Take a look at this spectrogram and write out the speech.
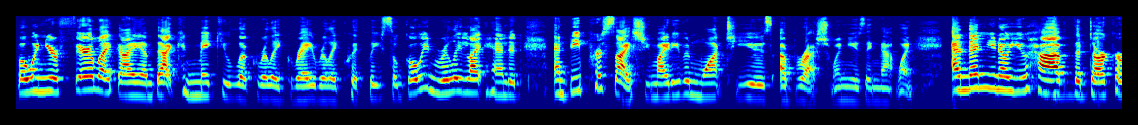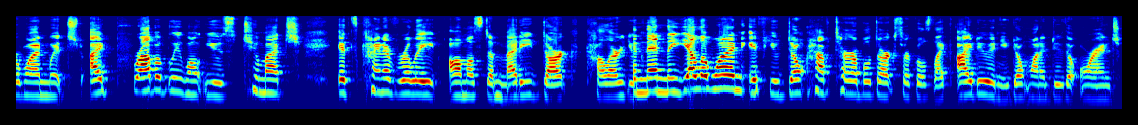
but when you're fair like i am that can make you look really gray really quickly. So go in really light-handed and be precise. You might even want to use a brush when using that one. And then you know you have the darker one which i probably won't use too much it's kind of really almost a muddy dark color. And then the yellow one if you don't have terrible dark circles like i do and you don't want to do the orange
